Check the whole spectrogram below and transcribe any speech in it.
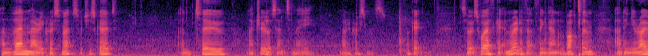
and then Merry Christmas, which is good. And 2, my true love sent to me, Merry Christmas. Okay. So it's worth getting rid of that thing down at the bottom, adding your own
